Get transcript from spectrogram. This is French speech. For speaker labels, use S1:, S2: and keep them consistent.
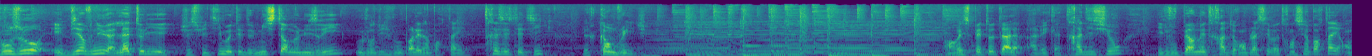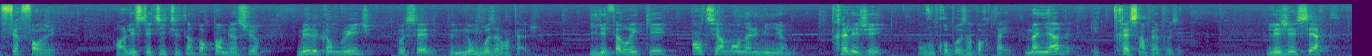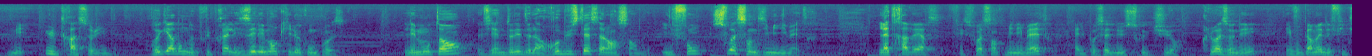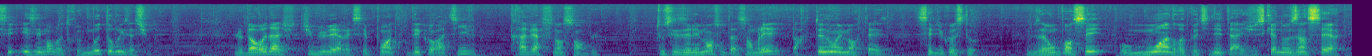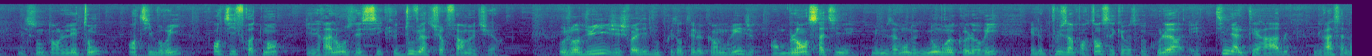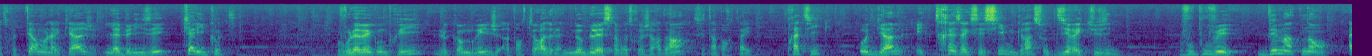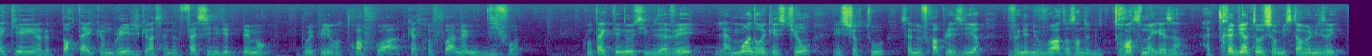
S1: Bonjour et bienvenue à l'atelier. Je suis Timothée de Mister Menuiserie. Aujourd'hui, je vais vous parler d'un portail très esthétique, le Cambridge. En respect total avec la tradition, il vous permettra de remplacer votre ancien portail en fer forgé. Alors l'esthétique c'est important bien sûr, mais le Cambridge possède de nombreux avantages. Il est fabriqué entièrement en aluminium, très léger, on vous propose un portail maniable et très simple à poser. Léger certes, mais ultra solide. Regardons de plus près les éléments qui le composent. Les montants viennent donner de la robustesse à l'ensemble. Ils font 70 mm. La traverse fait 60 mm, elle possède une structure cloisonnée et vous permet de fixer aisément votre motorisation. Le barodage tubulaire et ses pointes décoratives traversent l'ensemble. Tous ces éléments sont assemblés par Tenon et Mortaise. C'est du costaud. Nous avons pensé aux moindres petits détails, jusqu'à nos inserts. Ils sont en laiton, anti-bruit, anti-frottement. Ils rallongent les cycles d'ouverture-fermeture. Aujourd'hui, j'ai choisi de vous présenter le Cambridge en blanc satiné, mais nous avons de nombreux coloris et le plus important, c'est que votre couleur est inaltérable grâce à notre thermolacage labellisé Calicote. Vous l'avez compris, le Cambridge apportera de la noblesse à votre jardin. C'est un portail pratique, haut de gamme et très accessible grâce au Direct Usine. Vous pouvez dès maintenant acquérir le portail Cambridge grâce à nos facilités de paiement. Vous pouvez payer en 3 fois, 4 fois, même 10 fois. Contactez-nous si vous avez la moindre question et surtout, ça nous fera plaisir. Venez nous voir dans un de nos 30 magasins. A très bientôt sur Mister Menuiserie.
